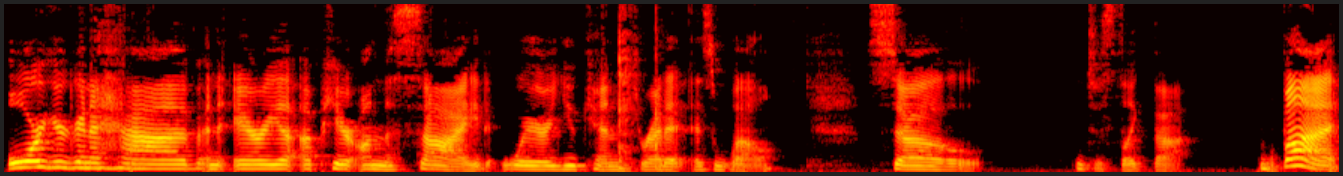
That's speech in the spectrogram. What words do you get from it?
or you're gonna have an area up here on the side where you can thread it as well. So just like that. But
